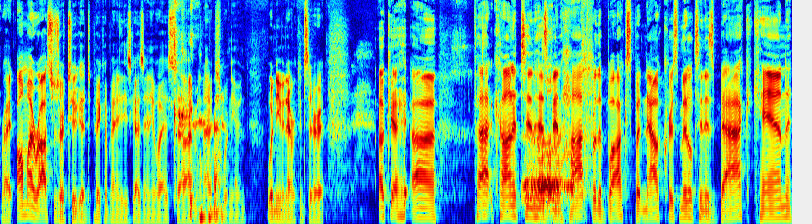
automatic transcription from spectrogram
Right. All my rosters are too good to pick up any of these guys anyway. So I mean, I just wouldn't even wouldn't even ever consider it. Okay. Uh, Pat Connaughton has been hot for the Bucks, but now Khris Middleton is back. Can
